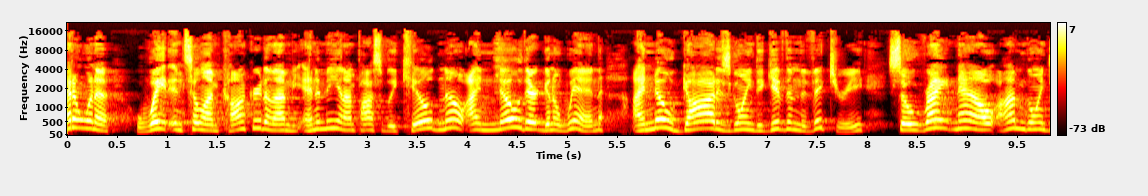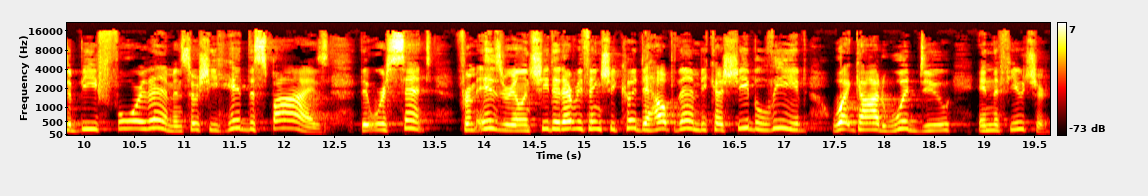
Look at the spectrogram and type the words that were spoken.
I don't want to wait until I'm conquered and I'm the enemy and I'm possibly killed. No, I know they're going to win. I know God is going to give them the victory. So right now, I'm going to be for them. And so she hid the spies that were sent from Israel and she did everything she could to help them because she believed what God would do in the future.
